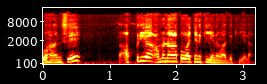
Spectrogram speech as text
වහන්සේ අප්‍රිය අමනාප වචන කියනවාද කියලා.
